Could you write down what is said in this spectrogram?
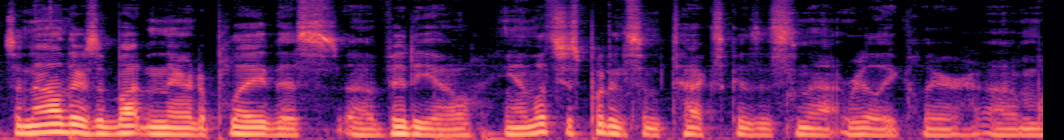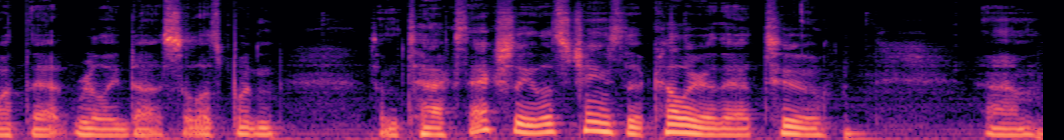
So now there's a button there to play this uh, video, and let's just put in some text because it's not really clear um, what that really does. So let's put in some text. Actually, let's change the color of that too. Um,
